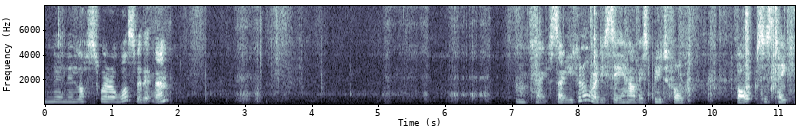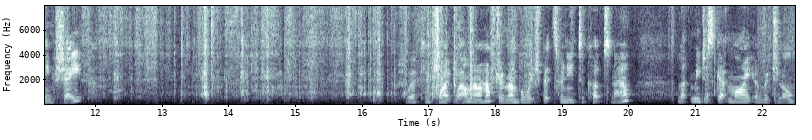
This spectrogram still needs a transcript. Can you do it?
Nearly lost where I was with it then. Okay, so you can already see how this beautiful box is taking shape. It's working quite well. Now I have to remember which bits we need to cut now. Let me just get my original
